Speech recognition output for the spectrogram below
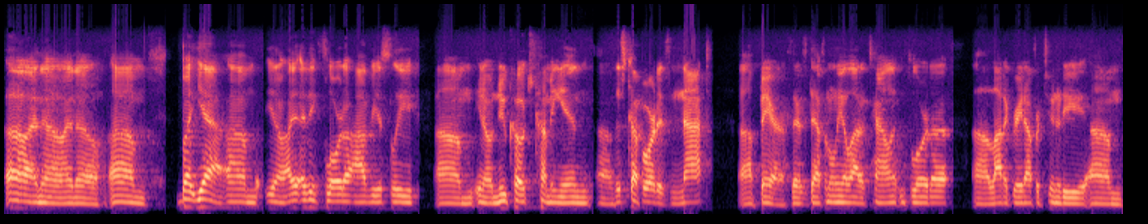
Oh, I know, I know. Um, but yeah, um, you know, I, I think Florida, obviously, um, you know, new coach coming in. Uh, this cupboard is not uh, bare. There's definitely a lot of talent in Florida, uh, a lot of great opportunity, um,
